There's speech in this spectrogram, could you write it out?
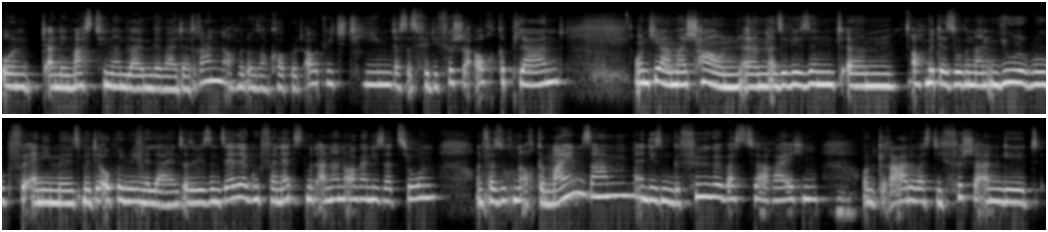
Und an den Masthühnern bleiben wir weiter dran, auch mit unserem Corporate Outreach Team. Das ist für die Fische auch geplant. Und ja, mal schauen. Ähm, also wir sind ähm, auch mit der sogenannten Eurogroup für Animals, mit der Open Ring Alliance. Also wir sind sehr, sehr gut vernetzt mit anderen Organisationen und versuchen auch gemeinsam in diesem Gefüge was zu erreichen. Und gerade was die Fische angeht,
